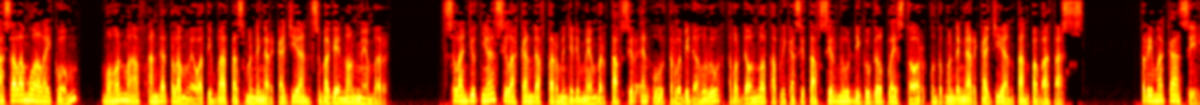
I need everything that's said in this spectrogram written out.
Assalamualaikum, mohon maaf Anda telah melewati batas mendengar kajian sebagai non-member. Selanjutnya silahkan daftar menjadi member Tafsir NU terlebih dahulu atau download aplikasi Tafsir NU di Google Play Store untuk mendengar kajian tanpa batas. Terima kasih.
